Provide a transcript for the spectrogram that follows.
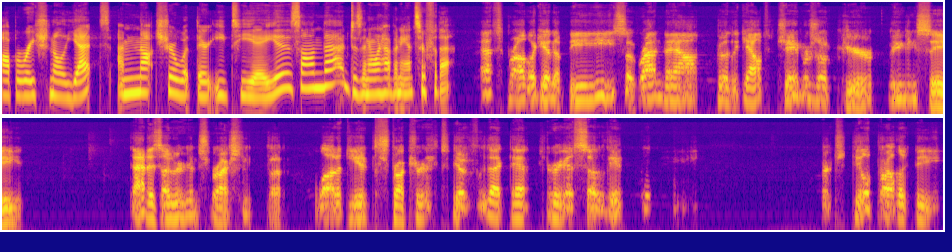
operational yet. I'm not sure what their ETA is on that. Does anyone have an answer for that? That's probably going to be so. Right now, for the council chambers up here, BBC, that is under construction, but a lot of the infrastructure is good for that cafeteria, so it will still probably be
